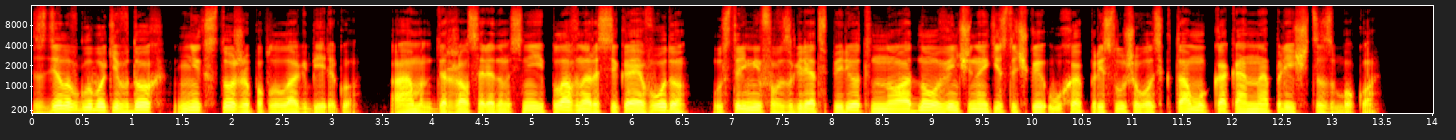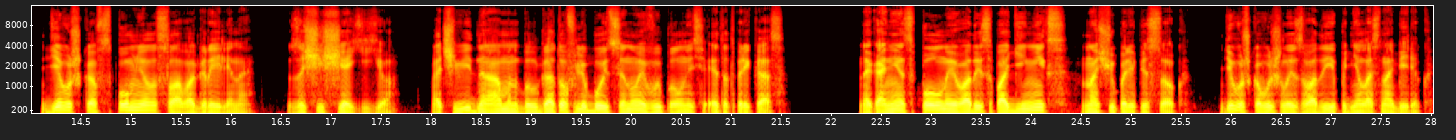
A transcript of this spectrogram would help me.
Сделав глубокий вдох, Никс тоже поплыла к берегу. Амон держался рядом с ней, плавно рассекая воду, устремив взгляд вперед, но одно увенчанное кисточкой ухо прислушивалось к тому, как она плещется сбоку. Девушка вспомнила слова Грейлина. «Защищай ее». Очевидно, Амон был готов любой ценой выполнить этот приказ. Наконец, полные воды сапоги Никс нащупали песок. Девушка вышла из воды и поднялась на берег.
